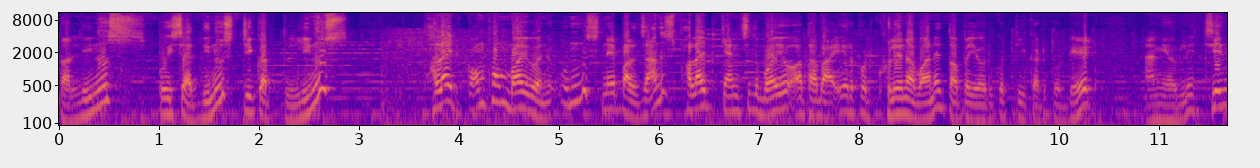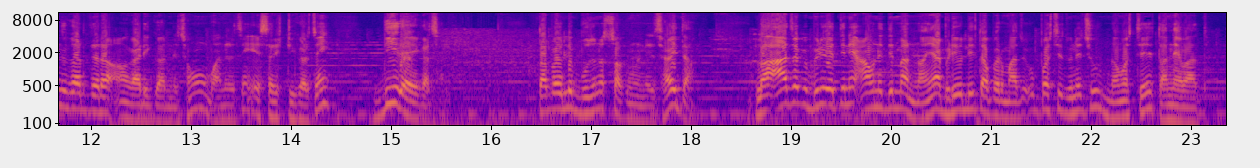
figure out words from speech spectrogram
त लिनुहोस् पैसा दिनुहोस् टिकट लिनुहोस्। फ्लाइट कन्फर्म भयो भने उड्नुहोस् नेपाल जानुहोस्। फ्लाइट क्यान्सल भयो अथवा एयरपोर्ट खुलेन भने तपाईँहरूको टिकटको डेट हामीहरूले चेन्ज गरिदिएर अगाडि गर्नेछौँ भनेर चाहिँ यसरी टिकट चाहिँ दिइरहेका छन्। तपाईँहरूले बुझ्न सक्नुहुनेछ है त? ल आजको भिडियो यति नै। आउने दिनमा नयाँ भिडियो लिई तपाईँहरूमाझ उपस्थित हुनेछु। नमस्ते धन्यवाद।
